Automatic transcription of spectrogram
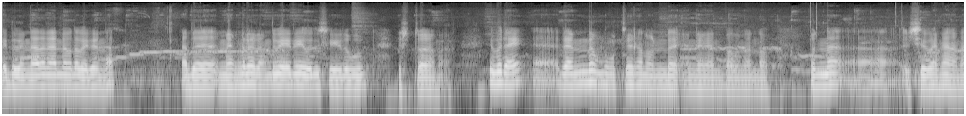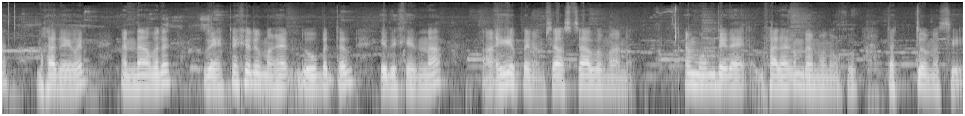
യദു ഇല്ലാതെ ഞാനിവിടെ വരുന്നില്ല അത് ഞങ്ങളുടെ രണ്ടുപേരെ ഒരു ശീലവും ഇഷ്ടമാണ്. ഇവിടെ രണ്ട് മൂർത്തികളുണ്ട് എന്ന് ഞാൻ തോന്നുന്നു ഒന്ന് ശിവനാണ് മഹാദേവൻ. രണ്ടാമത് വേട്ടയ്ക്കൊരു മകൻ രൂപത്തിൽ ഇരിക്കുന്ന അയ്യപ്പനും ശാസ്താവുമാണ്. മുമ്പിലെ ഫലകം തന്നെ നോക്കൂ. തത്വമസി.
